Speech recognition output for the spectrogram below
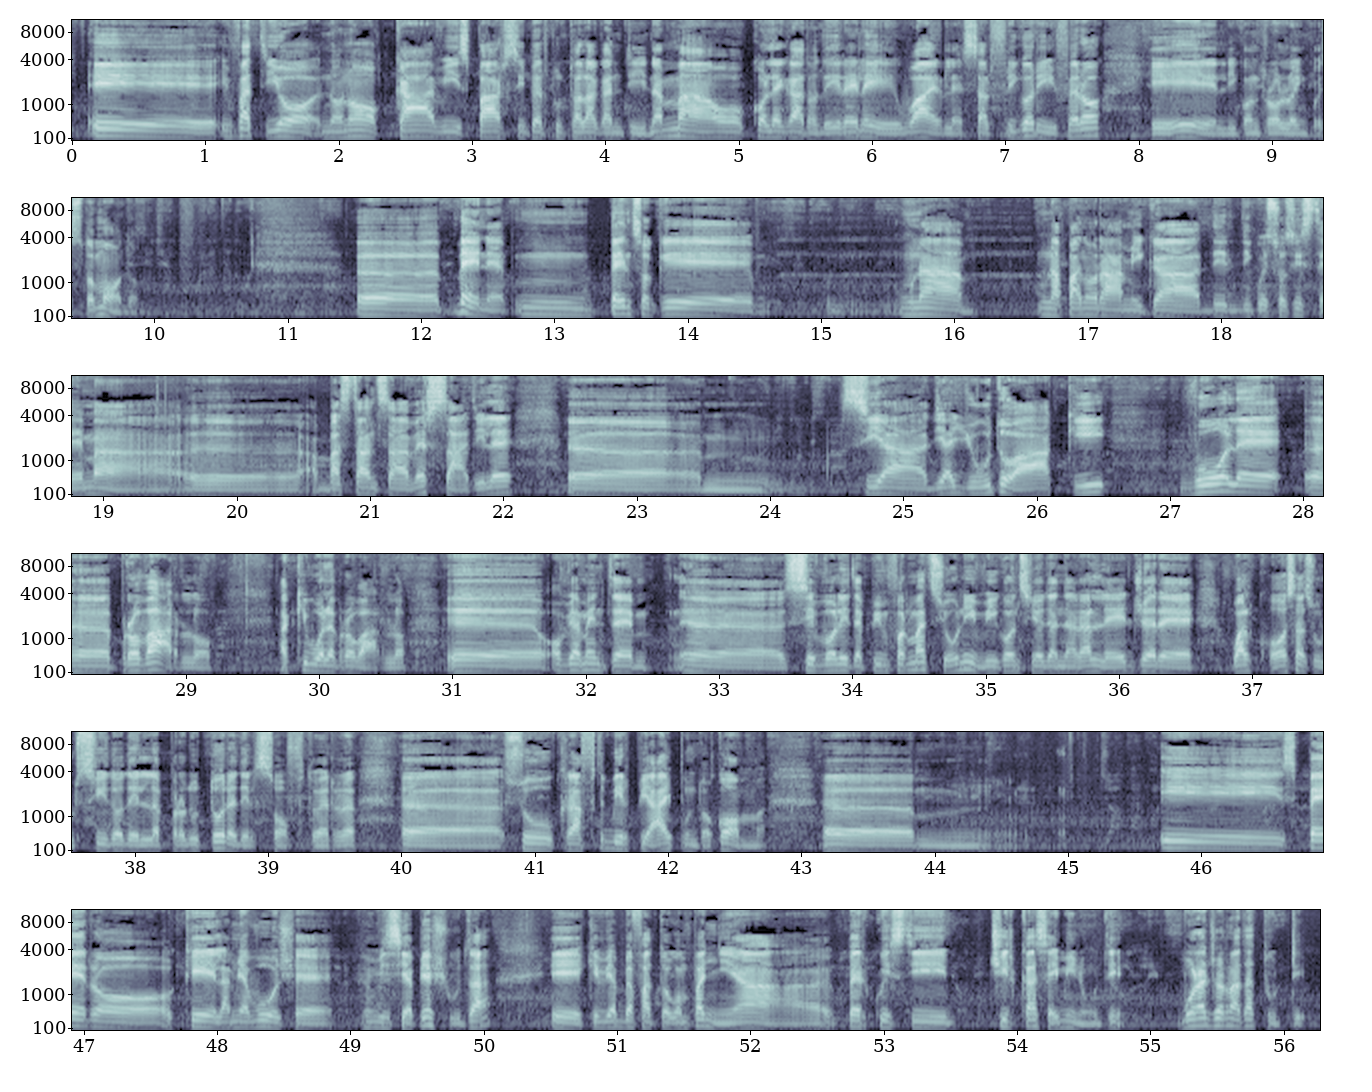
E infatti io non ho cavi sparsi per tutta la cantina, ma ho collegato dei relay wireless al frigorifero e li controllo in questo modo. Eh, bene, mh, penso che una una panoramica di, di, questo sistema eh, abbastanza versatile eh, sia di aiuto a chi vuole eh, provarlo a chi vuole provarlo. Eh, ovviamente eh, se volete più informazioni vi consiglio di andare a leggere qualcosa sul sito del produttore del software eh, su craftbeerpi.com e spero che la mia voce vi sia piaciuta e che vi abbia fatto compagnia per questi circa 6 minuti. Buona giornata a tutti!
